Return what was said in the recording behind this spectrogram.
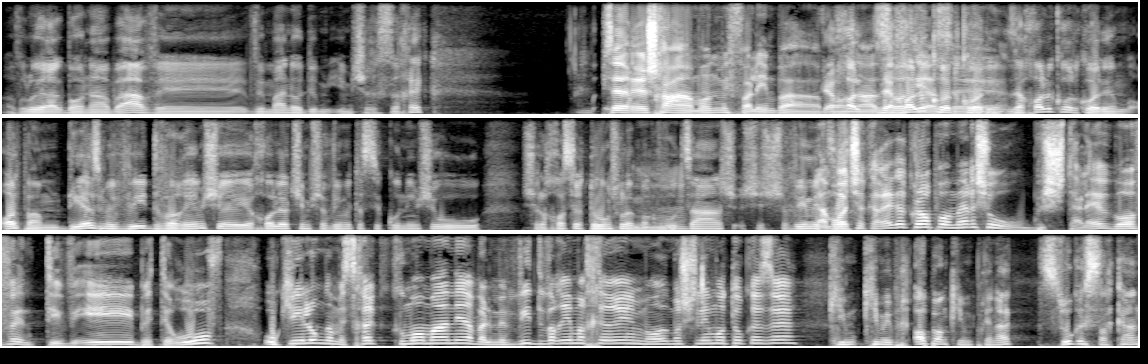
אבל הוא יהיה רק בעונה הבאה, ו... ומאנה עוד ימשיך לשחק. בסדר, יש לך המון מפעלים זה בעונה זה הזאת. יכול לקרות אה, קודם, זה יכול לקרות קודם. עוד פעם, דיאז מביא דברים שיכול להיות שהם שווים את הסיכונים שהוא, של החוסר תיאום שלו עם. הקבוצה, ששווים את זה. למרות שכרגע קלופ אומר שהוא משתלב באופן טבעי, בטירוף, הוא כאילו גם משחק כמו מאניה, אבל מביא דברים אחרים, מאוד משלים אותו כזה. עוד פעם, כי מבחינת סוג השחקן.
